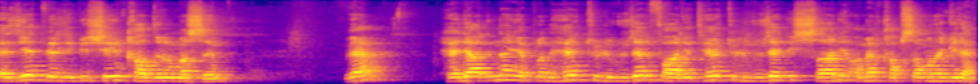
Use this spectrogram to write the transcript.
eziyet verici bir şeyin kaldırılması ve helalinden yapılan her türlü güzel faaliyet, her türlü güzel iş salih amel kapsamına girer.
